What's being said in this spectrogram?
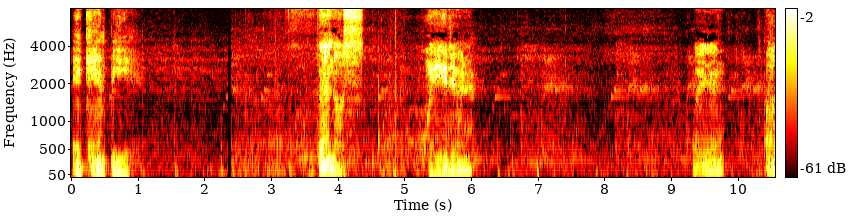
It can't be. Thanos. What are you doing? What are you doing? Oh,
